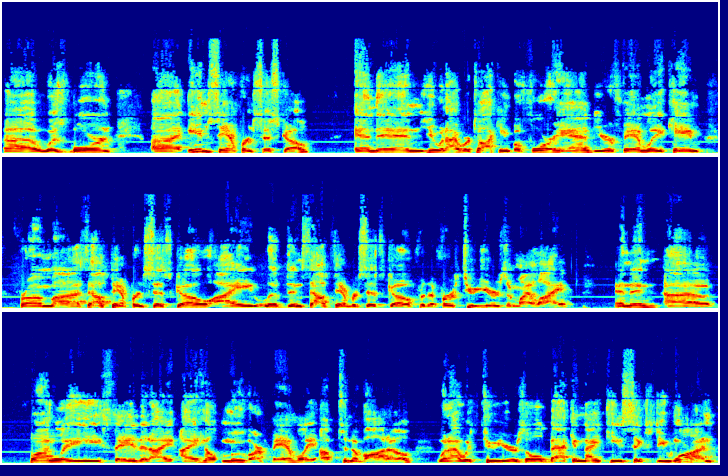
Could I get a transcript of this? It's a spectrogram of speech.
uh, was born uh, in San Francisco, and then you and I were talking beforehand. Your family came from uh, South San Francisco. I lived in South San Francisco for the first two years of my life, and then uh, fondly say that I, I, helped move our family up to Novato when I was two years old back in 1961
